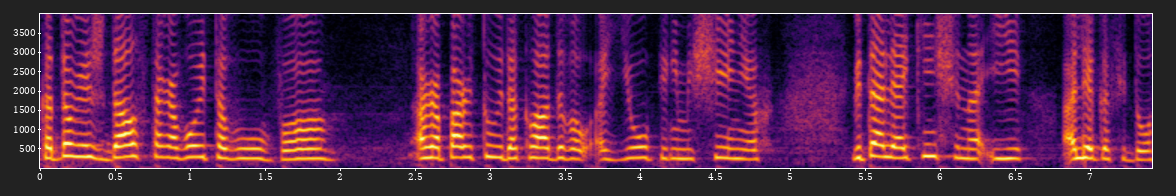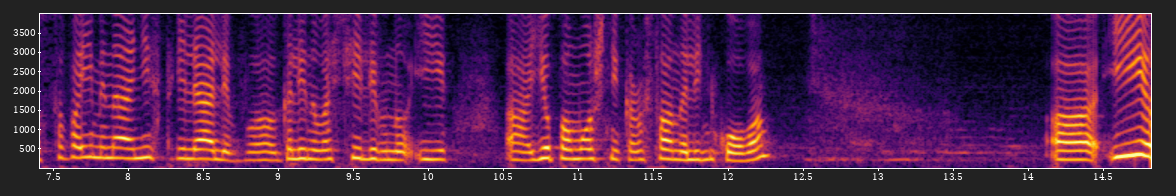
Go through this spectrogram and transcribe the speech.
который ждал Старовойтову в аэропорту и докладывал о ее перемещениях. Виталия Акинщина и Олега Федосова. Именно они стреляли в Галину Васильевну и ее помощника Руслана Ленькова. А, и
